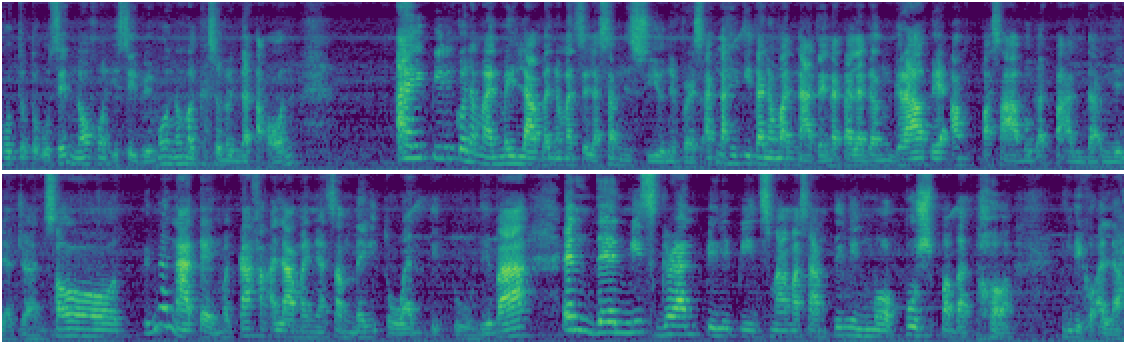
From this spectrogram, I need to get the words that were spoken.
kung tutuusin, no, kung isipin mo, no, magkasunod na taon, ay feeling ko naman may laban naman sila sa Miss Universe at nakikita naman natin na talagang grabe ang pasabog at paandar nila dyan. So, tingnan natin, magkakaalaman niya sa May 22, di ba? And then, Miss Grand Philippines, Mama Sam, tingin mo, push pa ba to? Hindi ko alam.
